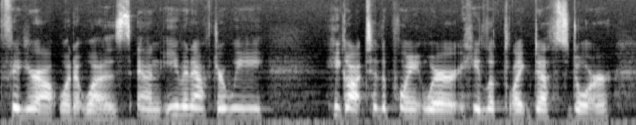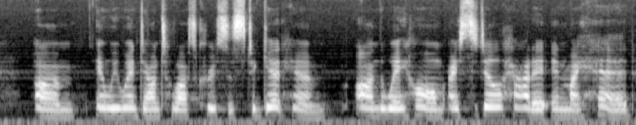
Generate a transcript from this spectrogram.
figure out what it was. And even after we, he got to the point where he looked like death's door, um, and we went down to Las Cruces to get him. On the way home, I still had it in my head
